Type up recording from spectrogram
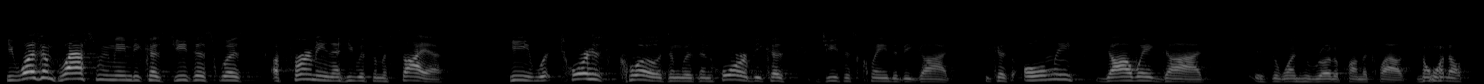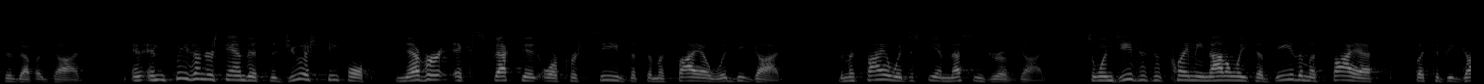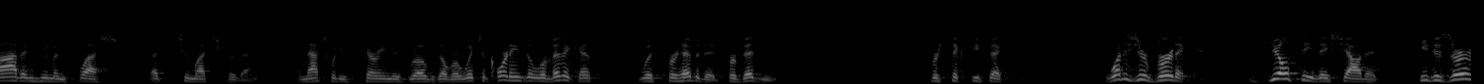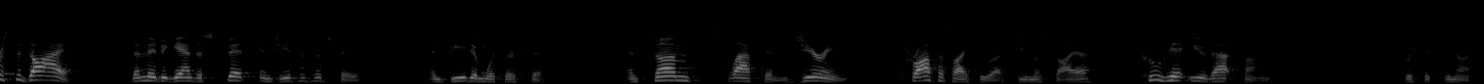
He wasn't blaspheming because Jesus was affirming that he was the Messiah. He tore his clothes and was in horror because Jesus claimed to be God. Because only Yahweh God is the one who rode upon the clouds. No one else did that but God. And, and please understand this the Jewish people never expected or perceived that the Messiah would be God. The Messiah would just be a messenger of God. So when Jesus is claiming not only to be the Messiah, but to be God in human flesh, that's too much for them. And that's what he's tearing his robes over, which according to Leviticus was prohibited, forbidden. Verse 66 What is your verdict? Guilty, they shouted. He deserves to die. Then they began to spit in Jesus' face and beat him with their fists. And some slapped him, jeering, Prophesy to us, you Messiah. Who hit you that time? Verse 69.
